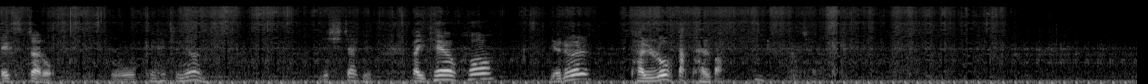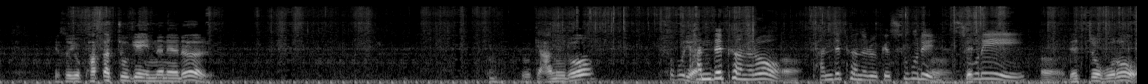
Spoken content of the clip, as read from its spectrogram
X자로 이렇게 해주면 이제 시작이에요. 딱 이렇게 해서 얘를 발로 딱 밟아. 그래서 이 바깥쪽에 있는 애를 이렇게 안으로 수그려. 반대편으로, 어. 반대편으로 이렇게 수구리, 어, 수구리. 어, 내 쪽으로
